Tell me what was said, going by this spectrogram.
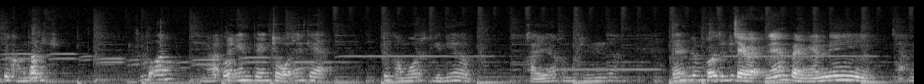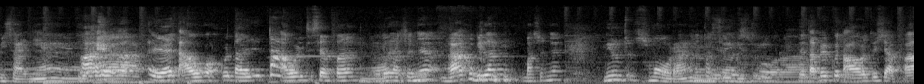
tuh kamu Apa? Nggak Apa? pengen pengen cowoknya kayak tuh kamu harus gini ya kaya kamu harus gini lah dan belum Kok ceweknya yang pengen nih? Nah, misalnya ah, Ya. eh, ya tahu kok aku tahu tahu itu siapa Nggak, maksudnya nggak aku bilang maksudnya ini untuk semua orang Hmm, pasti iya, gitu semua orang. ya, tapi aku tahu itu siapa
